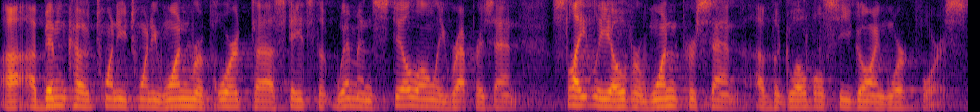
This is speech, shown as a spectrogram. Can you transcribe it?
Uh, a BIMCO 2021 report uh, states that women still only represent slightly over 1% of the global seagoing workforce.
